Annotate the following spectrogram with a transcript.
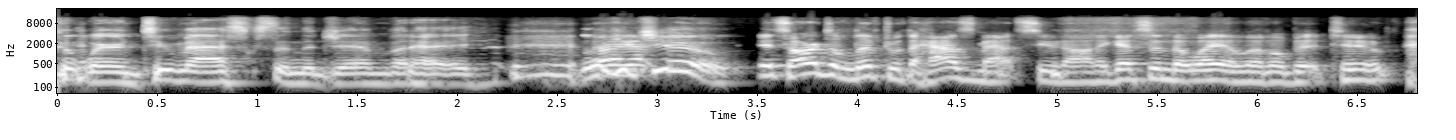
wearing two masks in the gym, but hey, look I- at you. It's hard to lift with a hazmat suit on. It gets in the way a little bit too.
